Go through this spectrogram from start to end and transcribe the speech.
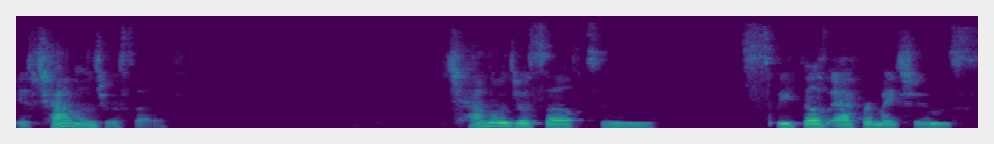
is challenge yourself. Challenge yourself to speak those affirmations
